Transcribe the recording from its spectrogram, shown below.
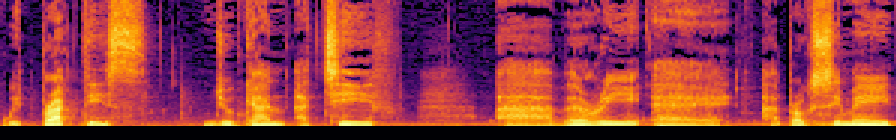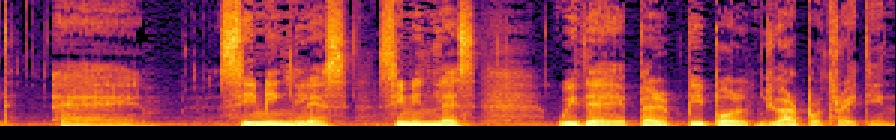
With practice, you can achieve a very uh, approximate, uh, seamless, seamless with the people you are portraying.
